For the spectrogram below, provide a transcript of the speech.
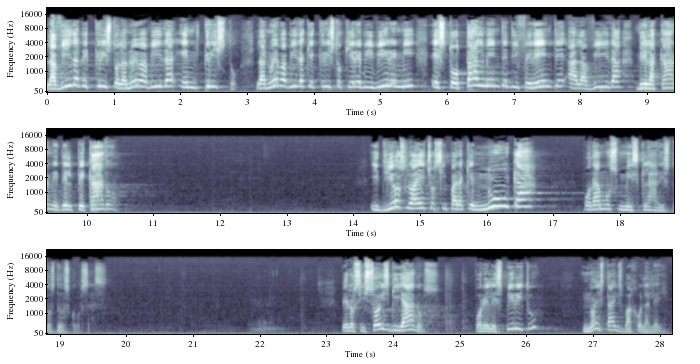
La vida de Cristo, la nueva vida en Cristo, la nueva vida que Cristo quiere vivir en mí es totalmente diferente a la vida de la carne, del pecado. Y Dios lo ha hecho así para que nunca podamos mezclar estas dos cosas. Pero si sois guiados por el Espíritu, no estáis bajo la ley.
